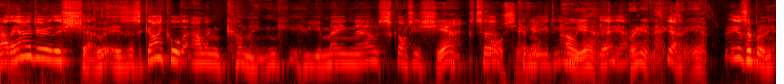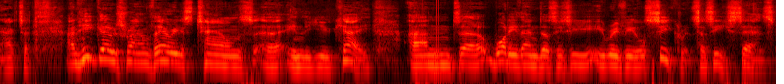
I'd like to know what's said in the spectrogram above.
Now, the idea of this show is there's a guy called Alan Cumming, who you may know, Scottish Yeah, actor, course, yeah, yeah. comedian. Oh, yeah. yeah, Brilliant actor, yeah. He is a brilliant actor. And he goes around various towns uh, in the UK. And uh, what he then does is he, he reveals secrets, as he says.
